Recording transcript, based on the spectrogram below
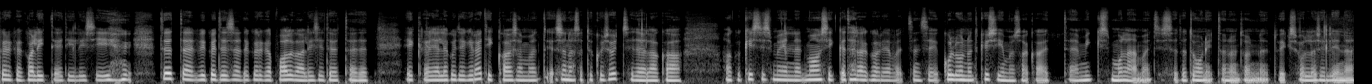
kõrgekvaliteedilisi töötajaid või kuidas öelda, kõrgepalgalisi töötajaid, et EKRE-l jälle kuidagi radikaalsemalt sõnastatud kui sotsidel, aga aga kes siis meil need maasikad ära korjavad, see on see kulunud küsimus, aga et äh, miks mõlemad siis seda toonitanud on, et võiks olla selline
